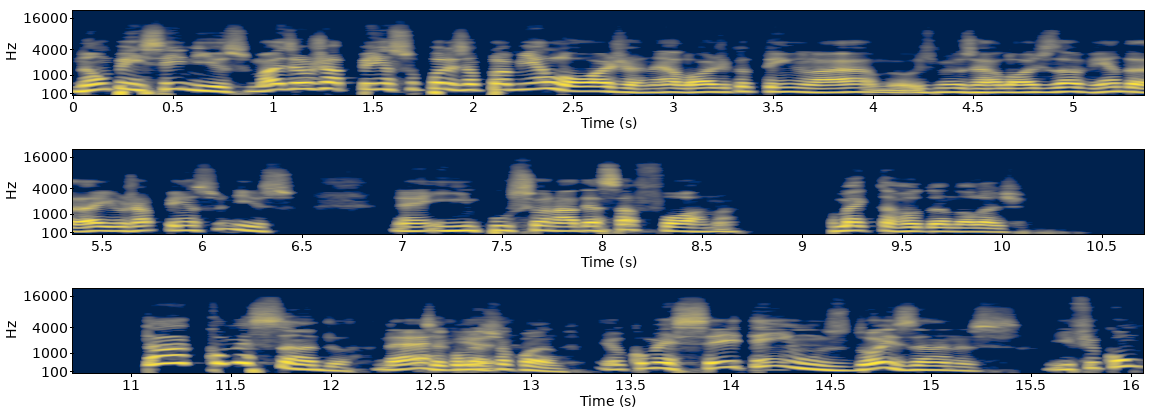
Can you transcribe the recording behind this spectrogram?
Não pensei nisso, mas eu já penso, por exemplo, a minha loja, né? A loja que eu tenho lá, os meus relógios à venda, aí eu já penso nisso, né? E impulsionar dessa forma. Como é que tá rodando a loja? Tá começando, né? Você começou quando? Eu comecei tem uns dois anos e ficou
